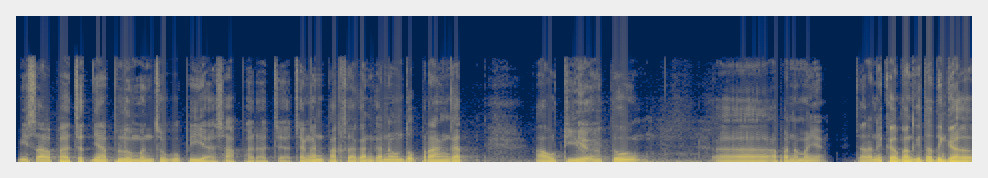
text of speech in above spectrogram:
misal budgetnya belum mencukupi ya sabar aja. Jangan paksakan karena untuk perangkat audio Iya. itu eh, apa namanya? Caranya gampang kita tinggal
